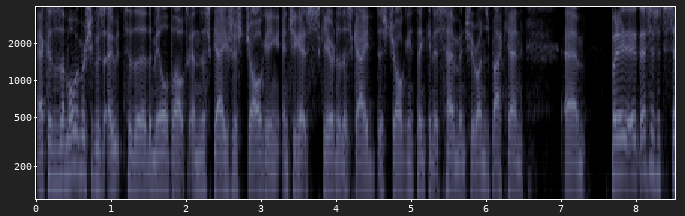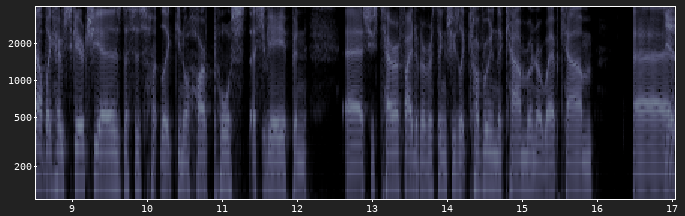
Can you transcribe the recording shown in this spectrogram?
because there's a moment where she goes out to the, the mailbox and this guy's just jogging, and she gets scared of this guy just jogging, thinking it's him, and she runs back in. Um, but it, it- this is just to set up like how scared she is. This is her, like you know her post escape, and uh, she's terrified of everything. She's like covering the camera on her webcam. Uh, yeah.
